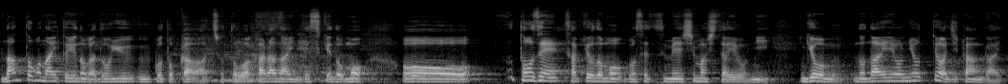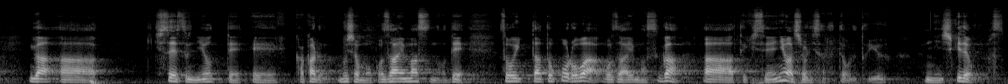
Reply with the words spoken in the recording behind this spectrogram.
何ともないというのがどういうことかはちょっとわからないんですけども、お当然、先ほどもご説明しましたように、業務の内容によっては時間外があ施設によって、えーかかる部署もございますので、そういったところはございますが、あ適正には処理されておるという認識でおります。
